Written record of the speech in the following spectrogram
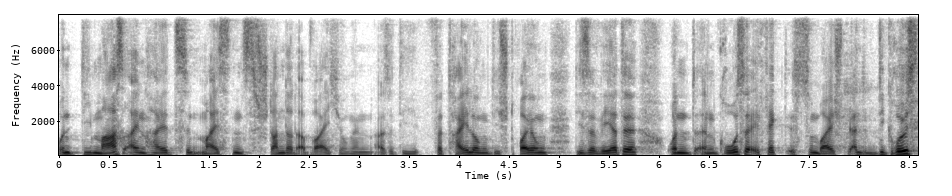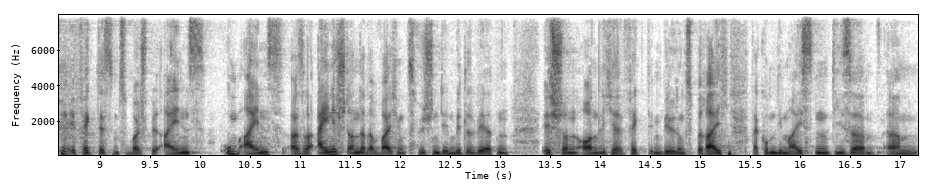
Und die Maßeinheit sind meistens Standardabweichungen, also die Verteilung, die Streuung dieser Werte. Und ein großer Effekt ist zum Beispiel, also die größten Effekte sind zum Beispiel eins um eins, also eine Standardabweichung zwischen den Mittelwerten ist schon ein ordentlicher Effekt im Bildungsbereich. Da kommen die meisten dieser ähm,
